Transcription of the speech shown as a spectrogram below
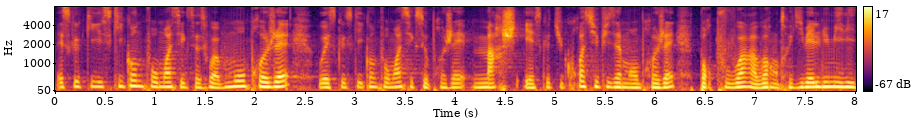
est-ce que ce qui compte pour moi, c'est que ce soit mon projet, ou est-ce que ce qui compte pour moi, c'est que ce projet marche? Et est-ce que tu crois suffisamment au projet pour pouvoir avoir entre guillemets l'humilité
